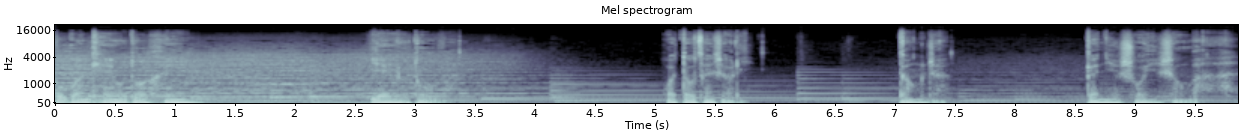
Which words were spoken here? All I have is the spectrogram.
不管天有多黑，夜有多晚，我都在这里。说一声晚安。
